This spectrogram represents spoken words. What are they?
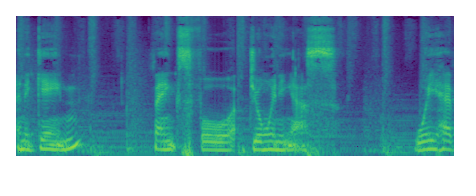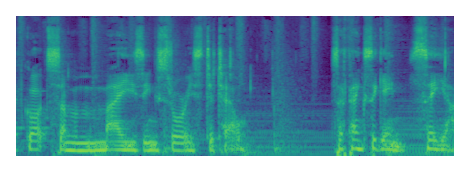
And again, thanks for joining us. We have got some amazing stories to tell. So thanks again. See ya.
